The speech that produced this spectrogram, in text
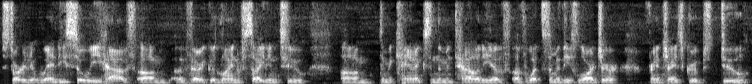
started at Wendy's. So we have um, a very good line of sight into um, the mechanics and the mentality of, of what some of these larger franchise groups do,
